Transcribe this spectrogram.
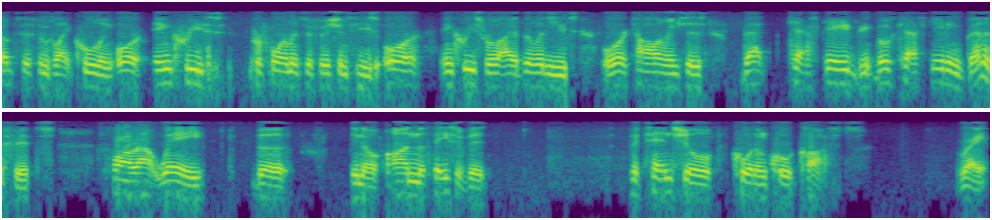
subsystems like cooling or increase performance efficiencies or increase reliabilities or tolerances, that cascade, those cascading benefits far outweigh the, you know, on the face of it, potential quote unquote costs. Right.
